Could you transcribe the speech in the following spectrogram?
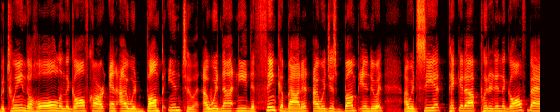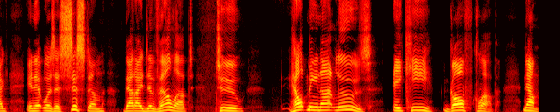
between the hole and the golf cart and I would bump into it. I would not need to think about it. I would just bump into it. I would see it, pick it up, put it in the golf bag. And it was a system that I developed to help me not lose a key golf club. Now,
